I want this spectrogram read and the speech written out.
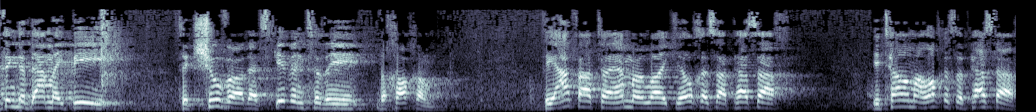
I think that that might be the tshuva that's given to the, the chacham. The afata emmer like hilchas pesach. You tell him halachas pesach.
